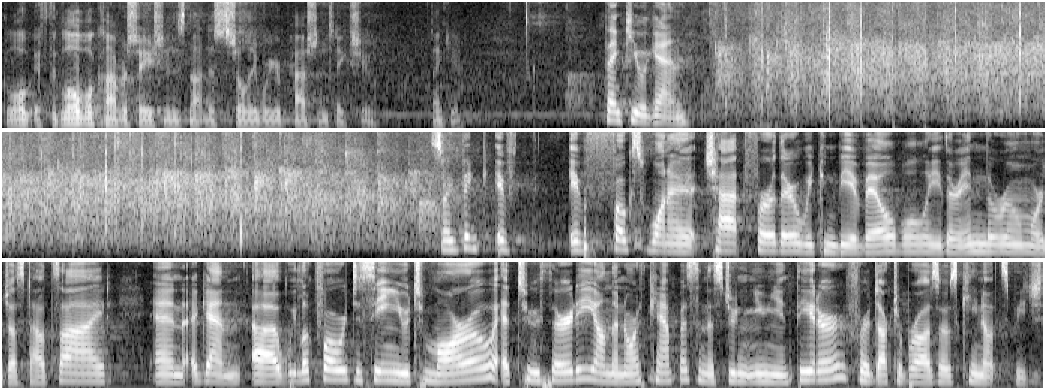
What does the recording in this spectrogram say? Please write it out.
glo- if the global conversation is not necessarily where your passion takes you. Thank you. Thank you again. So I think if, if folks want to chat further, we can be available either in the room or just outside. And again, uh, we look forward to seeing you tomorrow at 2.30 on the North Campus in the Student Union Theater for Dr. Borrazzo's keynote speech.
